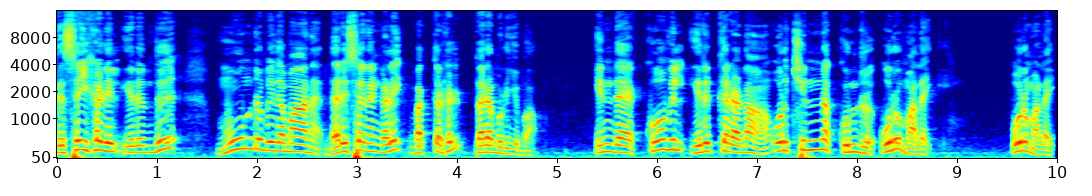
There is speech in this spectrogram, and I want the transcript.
திசைகளில் இருந்து மூன்று விதமான தரிசனங்களை பக்தர்கள் பெற முடியுமா? இந்த கோவில் இருக்கிற இடம் ஒரு சின்ன குன்று ஒரு மலை. ஒரு மலை.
